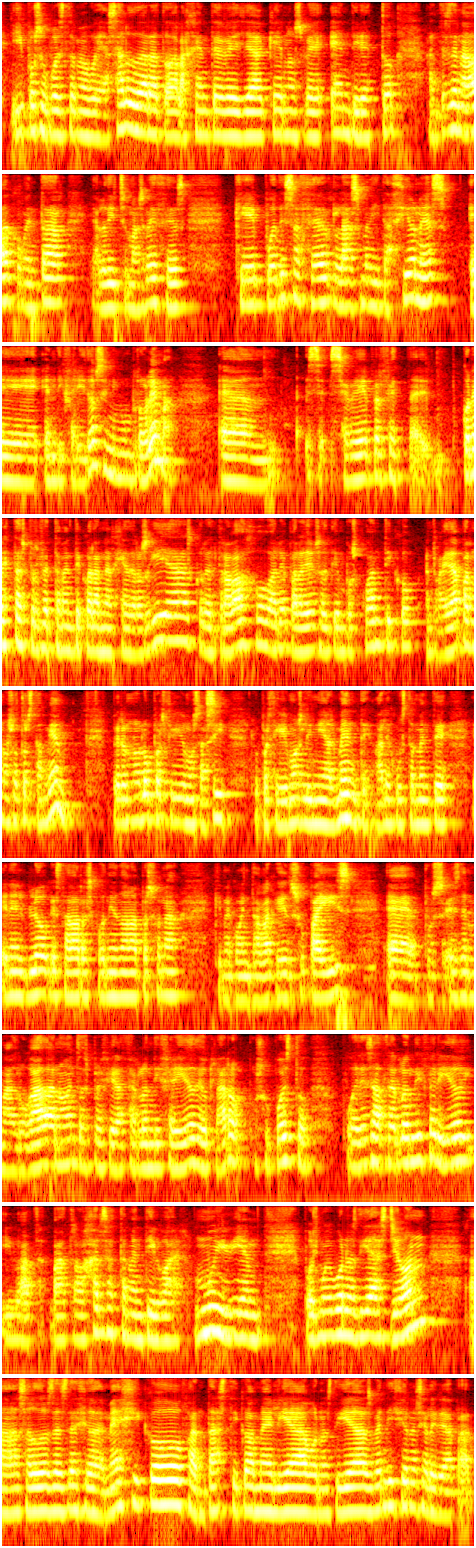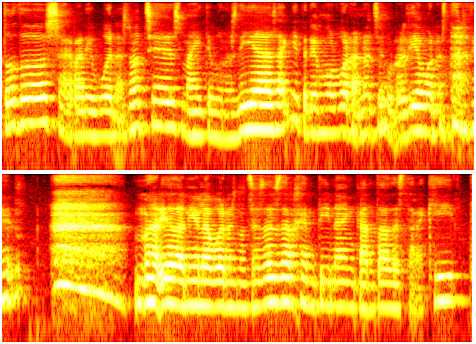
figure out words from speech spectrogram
Y por supuesto me voy a saludar a toda la gente bella que nos ve en directo. Antes de nada, comentar, ya lo he dicho más veces, que puedes hacer las meditaciones eh, en diferido sin ningún problema. Em, se, ve perfecta, conectas perfectamente con la energía de los guías, con el trabajo, ¿vale? Para ellos el tiempo es cuántico, en realidad para nosotros también, pero no lo percibimos así, lo percibimos linealmente, ¿vale? Justamente en el blog estaba respondiendo a una persona que me comentaba que en su país eh, pues es de madrugada, ¿no? Entonces prefiere hacerlo en diferido, digo, claro, por supuesto, puedes hacerlo en diferido y va a, trabajar exactamente igual. Muy bien. Pues muy buenos días, John. Ah, saludos desde Ciudad de México. Fantástico, Amelia. Buenos días. Bendiciones y alegría para todos. Sagrari, buenas noches. Maite, buenos días. Aquí tenemos buenas noches, buenos días, buenas tardes. María Daniela, buenas noches desde Argentina. Encantada de estar aquí.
